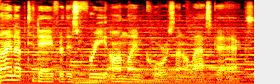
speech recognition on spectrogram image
Sign up today for this free online course on Alaska X.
